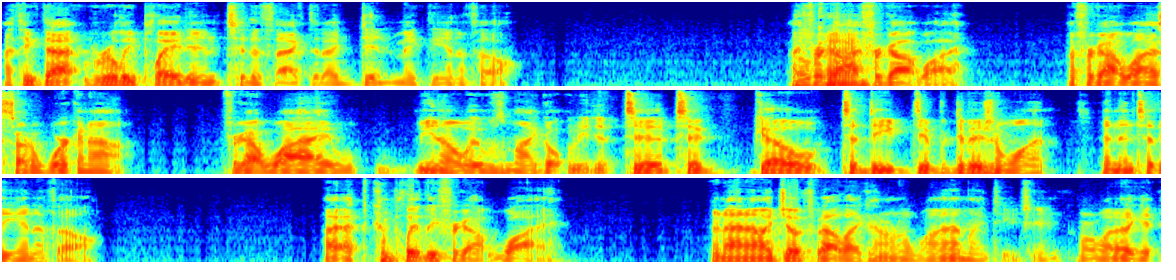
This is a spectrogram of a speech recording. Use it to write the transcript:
I think that really played into the fact that I didn't make the NFL. I Okay. forgot. I forgot why. I forgot why I started working out. Forgot why you know it was my goal to to go to D, Div- Division One and then to the NFL. I, I completely forgot why. And I know I joked about like I don't know why am I teaching or why did I get.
